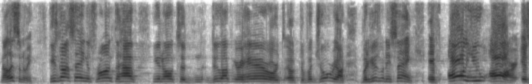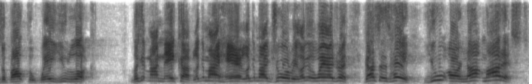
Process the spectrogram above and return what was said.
Now listen to me. He's not saying it's wrong to have, you know, to do up your hair or to, uh, to put jewelry on. But here's what he's saying. If if all you are is about the way you look, look at my makeup, look at my hair, look at my jewelry, look at the way I dress. God says, hey, you are not modest.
